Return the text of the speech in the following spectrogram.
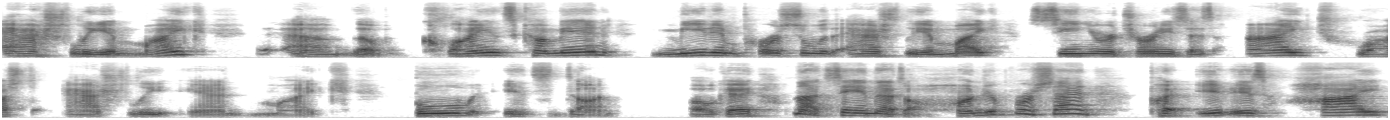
Ashley and Mike. Um, the clients come in, meet in person with Ashley and Mike. Senior attorney says, I trust Ashley and Mike. Boom, it's done. Okay. I'm not saying that's 100%, but it is high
